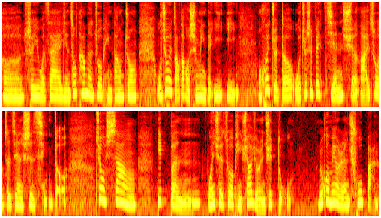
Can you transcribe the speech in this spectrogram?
呃，所以我在演奏他们的作品当中，我就会找到我生命的意义。我会觉得我就是被拣选来做这件事情的，就像一本文学作品需要有人去读。如果没有人出版，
